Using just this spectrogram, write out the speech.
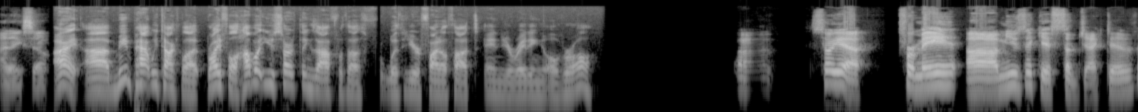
I think so. All right, uh, me and Pat we talked a lot. Rifle, how about you start things off with us with your final thoughts and your rating overall? Uh, so yeah, for me, uh, music is subjective,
